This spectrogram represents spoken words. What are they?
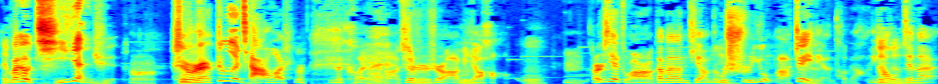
里边还有旗舰区，嗯，是不是？这家伙是那可以啊，确实是啊，比较好。嗯嗯，而且主要刚才咱们提到能试用啊，这一点特别好。你看我们现在。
